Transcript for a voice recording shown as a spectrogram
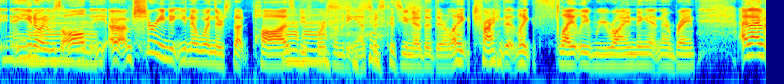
you know, it was all. The, I'm sure you know, you know when there's that pause mm-hmm. before somebody answers because you know that they're like trying to like slightly rewinding it in their brain, and I'm,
